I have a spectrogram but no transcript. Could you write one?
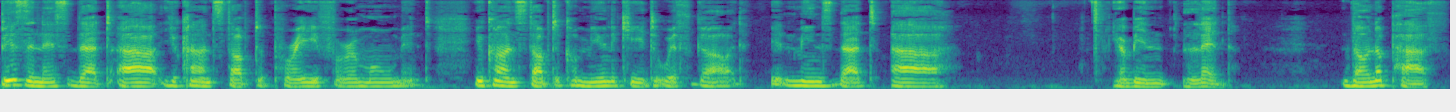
busyness that uh, you can't stop to pray for a moment you can't stop to communicate with God. It means that uh, you're being led down a path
